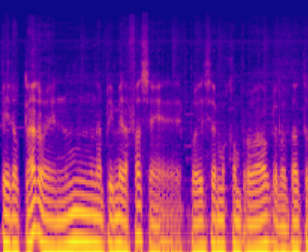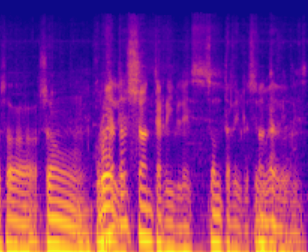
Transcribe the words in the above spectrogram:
pero claro, en una primera fase, después hemos comprobado que los datos son, crueles. Los datos son terribles. Son terribles, son terribles.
